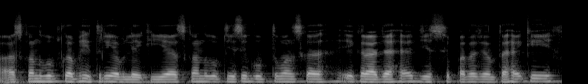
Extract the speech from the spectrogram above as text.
स्कंदगुप्त का भीतरी अभिलेख ये स्कंदगुप्त इसी गुप्त वंश का एक राजा है, जिससे पता चलता है कि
